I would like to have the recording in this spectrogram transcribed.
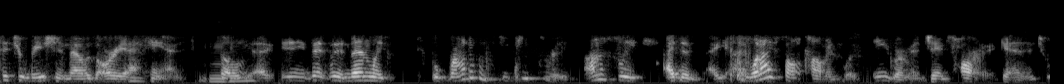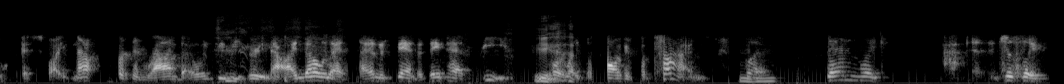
situation that was already at hand. So Mhm. uh, eh, then- like, but Rondo and CP3. Honestly, I did. I, what I saw coming was Ingram and James Harden getting into a fist fight, not freaking Rondo and CP3. now I know that I understand that they've had beef yeah. for like the longest of times, but Mhm. then like, just like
